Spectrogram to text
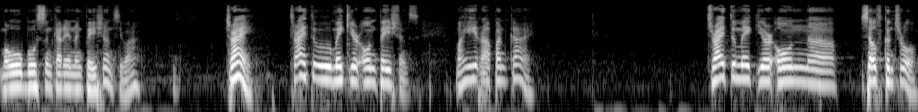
Mauubusan ka rin ng patience, di ba? Try. Try to make your own patience. Mahirapan ka eh. Try to make your own uh, self-control.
